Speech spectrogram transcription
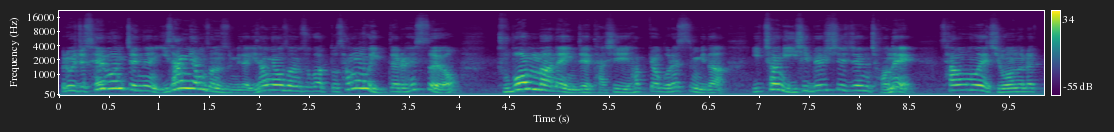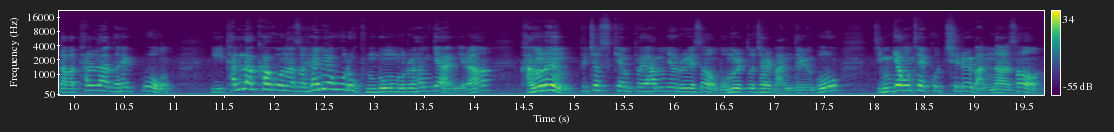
그리고 이제 세 번째는 이상영 선수입니다. 이상영 선수가 또 상무 입대를 했어요. 두 번 만에 이제 다시 합격을 했습니다. 2021 시즌 전에 상무에 지원을 했다가 탈락을 했고 이 탈락하고 나서 현역으로 군복무를 한 게 아니라 강릉 퓨처스 캠프에 합류를 해서 몸을 또 잘 만들고 김경태 코치를 만나서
